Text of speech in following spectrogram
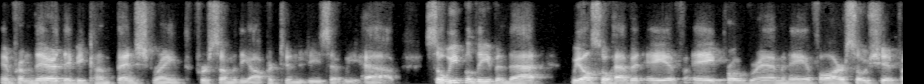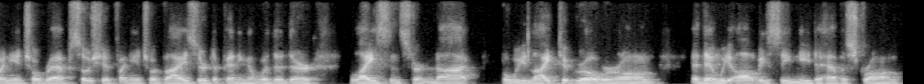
And from there, they become bench strength for some of the opportunities that we have. So we believe in that. We also have an AFA program, an AFR, Associate Financial Rep, Associate Financial Advisor, depending on whether they're licensed or not. But we like to grow our own. And then we obviously need to have a strong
